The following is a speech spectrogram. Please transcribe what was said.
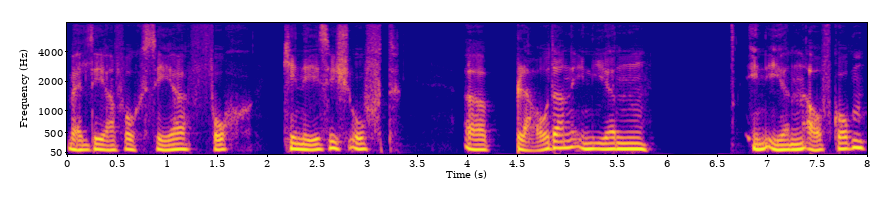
weil die einfach sehr fachchinesisch oft äh, plaudern in ihren, in ihren Aufgaben.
